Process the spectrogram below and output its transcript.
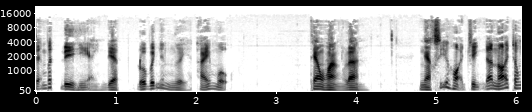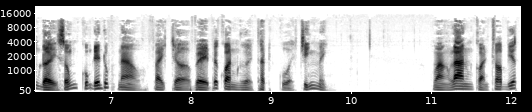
sẽ mất đi hình ảnh đẹp đối với những người ái mộ. Theo Hoàng Lan, nhạc sĩ họ Trịnh đã nói trong đời sống cũng đến lúc nào phải trở về với con người thật của chính mình. Hoàng Lan còn cho biết,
